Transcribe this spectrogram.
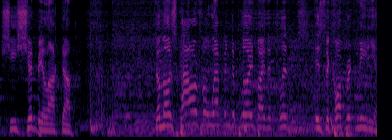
she should be locked up. The most powerful weapon deployed by the Clintons is the corporate media,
